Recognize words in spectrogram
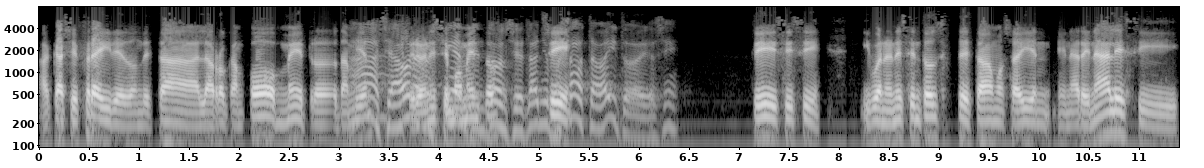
a calle Freire, donde está la Rock and Pop, Metro también. Ah, pero en ese momento. Entonces, el año pasado estaba ahí todavía, sí. Sí, sí, sí. Y bueno, en ese entonces estábamos ahí en, en Arenales y,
